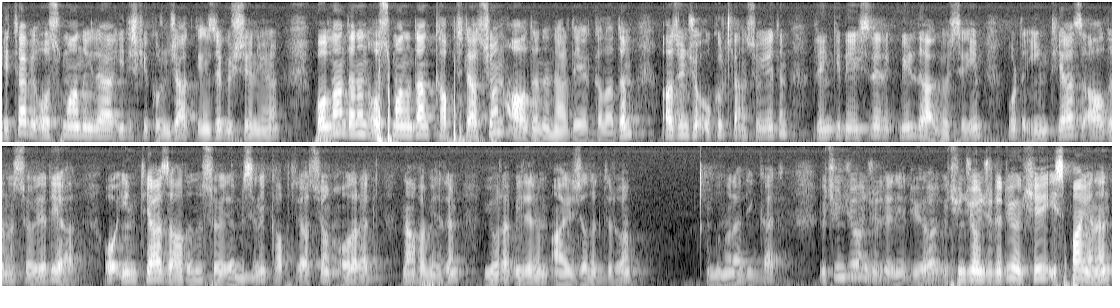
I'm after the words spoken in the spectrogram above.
E tabi Osmanlı ile ilişki kurunca Akdeniz'de güçleniyor. Hollanda'nın Osmanlı'dan kapitülasyon aldığını nerede yakaladım? Az önce okurken söyledim. Rengi değiştirerek bir daha göstereyim. Burada imtiyaz aldığını söyledi ya. O imtiyaz aldığını söylemesini kapitülasyon olarak ne yapabilirim? Yorabilirim. Ayrıcalıktır o. Bunlara dikkat. Üçüncü öncülde ne diyor? Üçüncü öncülde diyor ki İspanya'nın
